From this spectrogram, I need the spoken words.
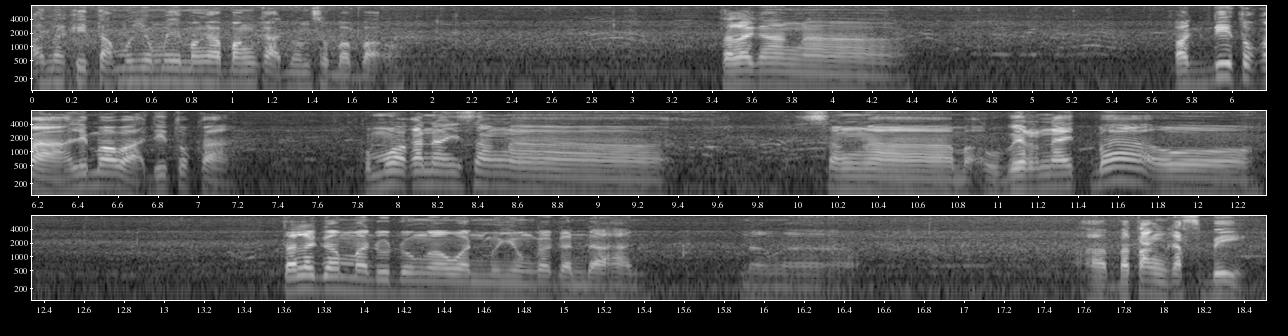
Ah, nakita mo yung may mga bangka doon sa baba. Oh. Talagang ah, pag dito ka, halimbawa, dito ka, kumuha ka ng isang ah, isang ah, overnight ba o talagang madudungawan mo yung kagandahan ng ah, ah, Batangas Bay.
